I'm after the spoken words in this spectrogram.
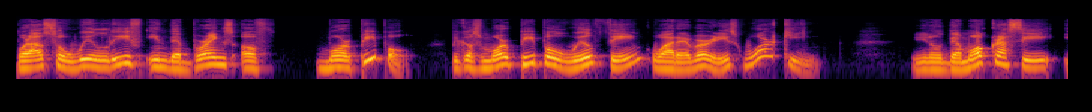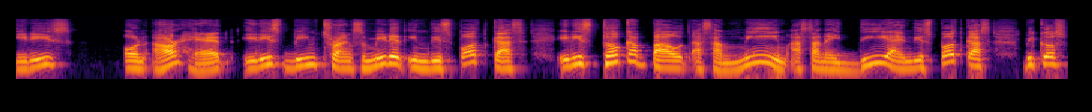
but also will live in the brains of more people because more people will think whatever is working. You know, democracy, it is on our head, it is being transmitted in this podcast. It is talked about as a meme, as an idea in this podcast because,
